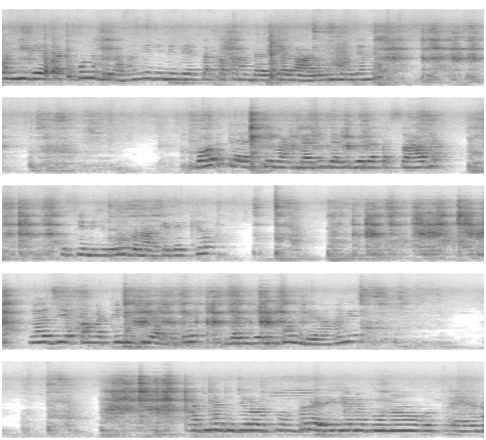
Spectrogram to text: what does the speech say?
ਉਨੀ ਦੇਰ ਤੱਕ ਭੁੰਨਦੇ ਰਹਾਂਗੇ ਜਿੰਨੀ ਦੇਰ ਤੱਕ ਆਪਣਾ ਦਲੀਆ ਲਾਲ ਨਹੀਂ ਹੋ ਜਾਂਦਾ। ਬਹੁਤ ਟੇਸਟੀ ਬਣਦਾ ਜੀ ਦਲੀਏ ਦਾ ਪ੍ਰਸਾਦ। ਤੁਸੀਂ ਵੀ ਜ਼ਰੂਰ ਬਣਾ ਕੇ ਦੇਖਿਓ। ਲਓ ਜੀ, ਆਪਾਂ ਮੱਠੀ ਮੱਠੀ ਅੱਗ ਤੇ ਦਲੀਏ ਨੂੰ ਭੁੰਨਦੇ ਰਹਾਂਗੇ। ਅੱਜ ਮੈਂ ਦੂਜੇ ਲੋਟ ਫੋਨ ਤੇ ਰਹੀ ਜੇ ਮੈਂ ਫੋਨ ਇਹ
